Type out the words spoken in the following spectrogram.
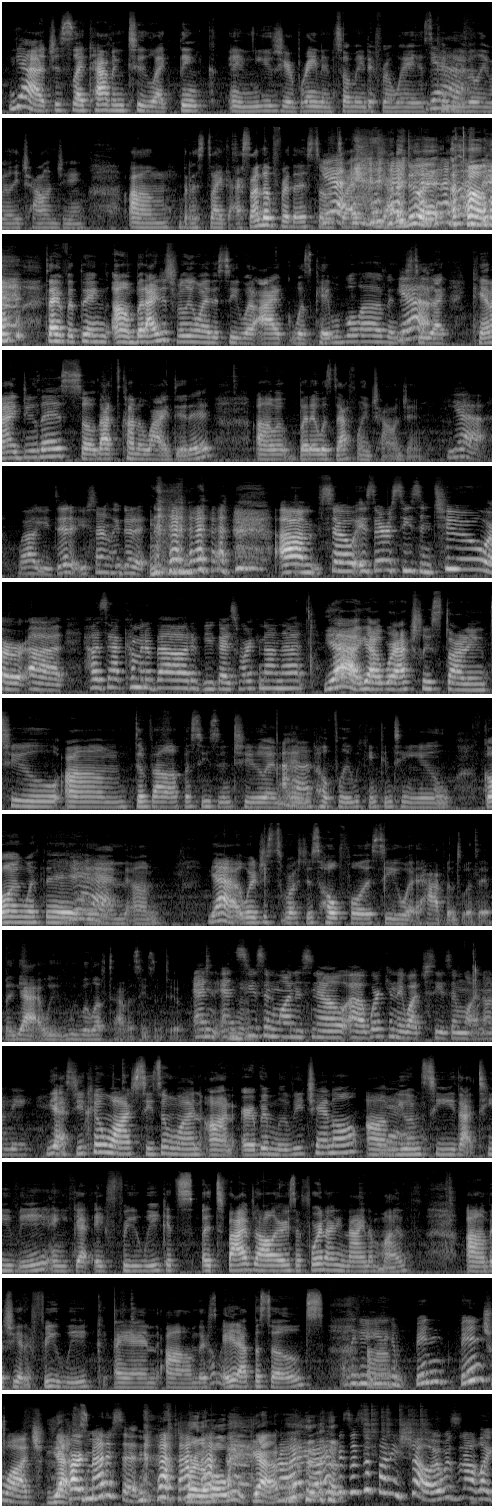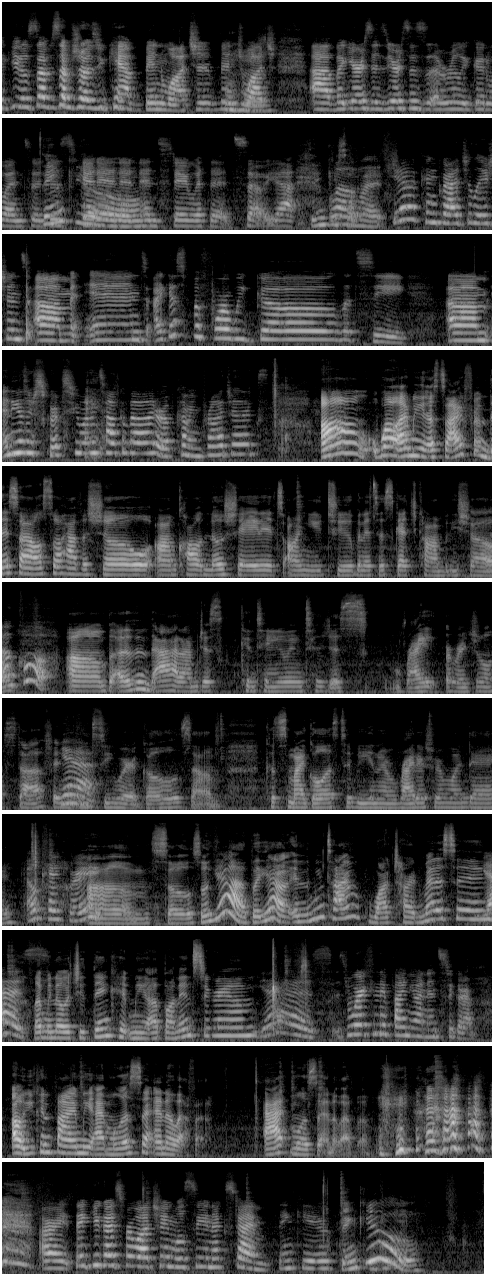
yeah, just like having to like think and use your brain in so many different ways can be really really challenging. Um, but it's like I signed up for this, so Yeah. it's like we gotta do it, um, type of thing. Um, but I just really wanted to see what I was capable of and to see like, can I do this? So that's kind of why I did it. Um, but it was definitely challenging. Yeah. Wow, you did it. You certainly did it. Mm-hmm. um, so, is there a season two, or uh, how's that coming about? Have you guys working on that? Yeah, yeah, we're actually starting to um, develop a season two, and, Uh-huh. and hopefully we can continue going with it. Yeah. And um, yeah, we're just we're just hopeful to see what happens with it. But yeah, we, we would love to have a season two. And and Mhm. season one is now. Uh, where can they watch season one on the? Yes, you can watch season one on Urban Movie Channel, um, Yeah. UMC.tv, and you get a free week. It's it's five dollars or four ninety nine a month, um, but you get a free week, and um, there's Oh. eight episodes I think you, you Uh, can bin, binge watch yes. Hard Medicine for the whole week. Yeah, right, right. Because it's a funny show. It was not like you know some some shows you can't binge watch it, binge Mhm. watch. Uh, but yours is yours is a really good one. So Thank just get in and, and stay with it. So yeah. Thank you so much. Yeah, congratulations. Um, and I guess before we go, let's see. Um, any other scripts you want to talk about or upcoming projects? Um, well, I mean, aside from this, I also have a show um, called No Shade. It's on YouTube and it's a sketch comedy show. Oh, cool. Um, but other than that, I'm just continuing to just write original stuff and, Yeah. and see where it goes. Um, because my goal is to be in a writer's room one day. Okay, great. Um, so so yeah, but yeah. In the meantime, watch Hard Medicine. yes. Let me know what you think. Hit me up on Instagram. Yes. Where can they find you on Instagram? Oh, you can find me at Melissa Nofa. At Melissa Nofa. All right. Thank you guys for watching. We'll see you next time. Thank you. Thank you.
